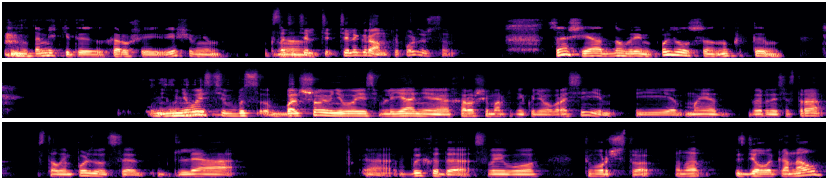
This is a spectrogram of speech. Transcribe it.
Там есть какие-то хорошие вещи в нем. Кстати, а... Telegram ты пользуешься? Знаешь, я одно время пользовался, ну, как-то... У него есть большое у него есть влияние, хороший маркетинг у него в России, и моя двоюродная сестра стала им пользоваться для э, выхода своего творчества. Она сделала канал,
